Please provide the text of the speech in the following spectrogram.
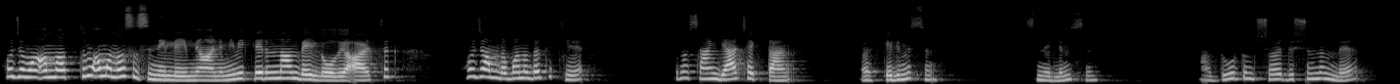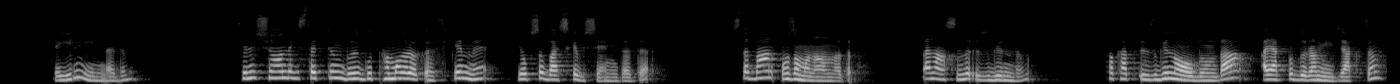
Hocama anlattım ama nasıl sinirliyim yani. Mimiklerimden belli oluyor artık. Hocam da bana dedi ki buna sen gerçekten öfkeli misin? Sinirli misin? Ya durdum şöyle düşündüm bir. Değil miyim dedim. Senin şu anda hissettiğin duygu tam olarak öfke mi yoksa başka bir şey mi dedi. İşte ben o zaman anladım. Ben aslında üzgündüm. Fakat üzgün olduğumda ayakta duramayacaktım.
